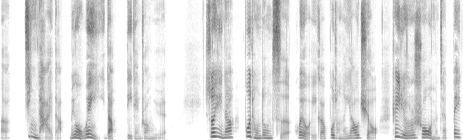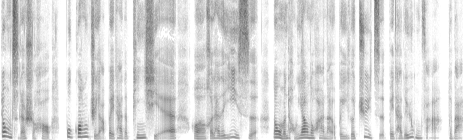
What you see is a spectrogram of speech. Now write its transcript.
呃静态的、没有位移的地点状语。所以呢，不同动词会有一个不同的要求。这也就是说，我们在背动词的时候，不光只要背它的拼写和和它的意思，那我们同样的话呢，有背一个句子，背它的用法，对吧？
